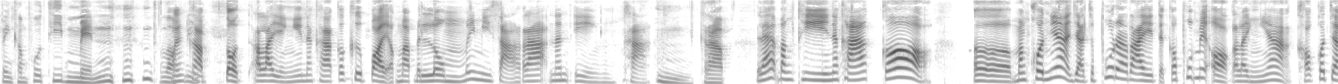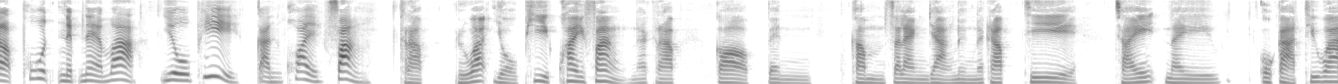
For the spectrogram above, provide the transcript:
เป็นคำพูดที่เหม็นทำนองเหมือนนี้กับตดอะไรอย่างนี้นะคะ ก็คือปล่อยออกมาเป็นลมไม่มีสาระนั่นเองค่ะ อืมครับ และบางทีนะคะก็เออบางคนเนี่ยอยากจะพูดอะไรแต่ก็พูดไม่ออกอะไรเงี้ยเขาก็จะพูดเหน็บแนมว่าโยพี่กันควายฟังครับ หรือว่าโยพี่ไขว้ฟั่งนะครับ ก็เป็นคำแสดงอย่างหนึ่งนะครับ ที่ใช้ในโอกาสที่ว่า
